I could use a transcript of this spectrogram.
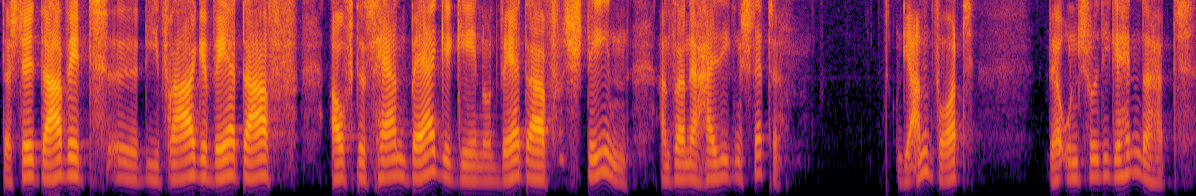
Da stellt David äh, die Frage, wer darf auf des Herrn Berge gehen und wer darf stehen an seiner heiligen Stätte? Und die Antwort, wer unschuldige Hände hat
